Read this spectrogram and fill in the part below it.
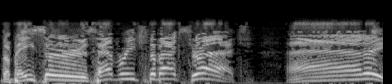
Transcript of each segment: The Pacers have reached the back stretch. And a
